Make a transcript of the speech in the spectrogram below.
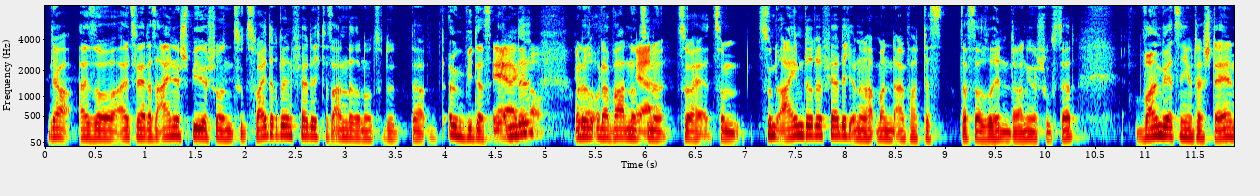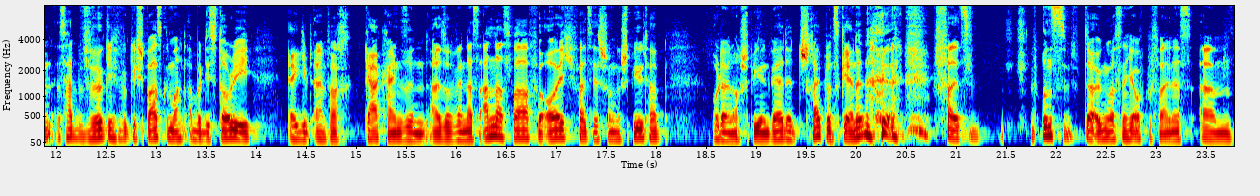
ja, also als wäre das eine Spiel schon zu zwei Dritteln fertig, das andere nur zu da, irgendwie das Ende. Ja, genau, genau. Oder, oder war nur ja. zu, ne, zu, zum, zu einem Drittel fertig und dann hat man einfach das, das da so hinten dran geschustert. Wollen wir jetzt nicht unterstellen, es hat wirklich, wirklich Spaß gemacht, aber die Story ergibt einfach gar keinen Sinn. Also wenn das anders war für euch, falls ihr es schon gespielt habt oder noch spielen werdet, schreibt uns gerne, falls uns da irgendwas nicht aufgefallen ist. Ähm,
